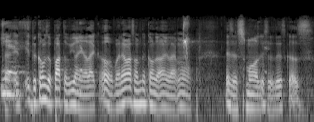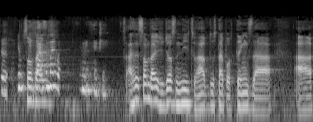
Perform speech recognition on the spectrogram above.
Yes. Uh, it, it, becomes a part of you, and you're like, oh, whenever something comes out, you're like, mm, this is small, this is this, because sometimes. okay. I said sometimes you just need to have those type of things that are, are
